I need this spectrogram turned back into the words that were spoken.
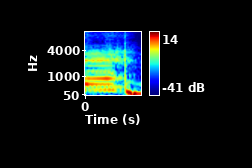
it.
